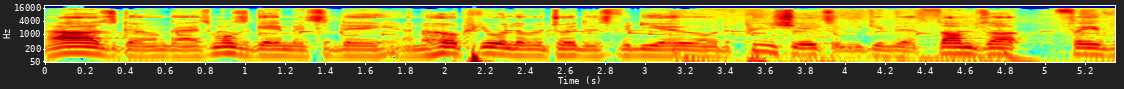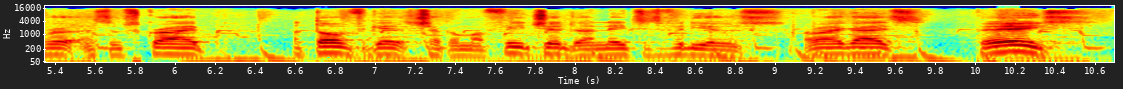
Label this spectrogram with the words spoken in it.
How's it going guys, MozzaGamer today and I hope you all have enjoyed this video. I would appreciate it if you give it a thumbs up, favorite and subscribe. And don't forget to check out my featured and latest videos. Alright guys, peace!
